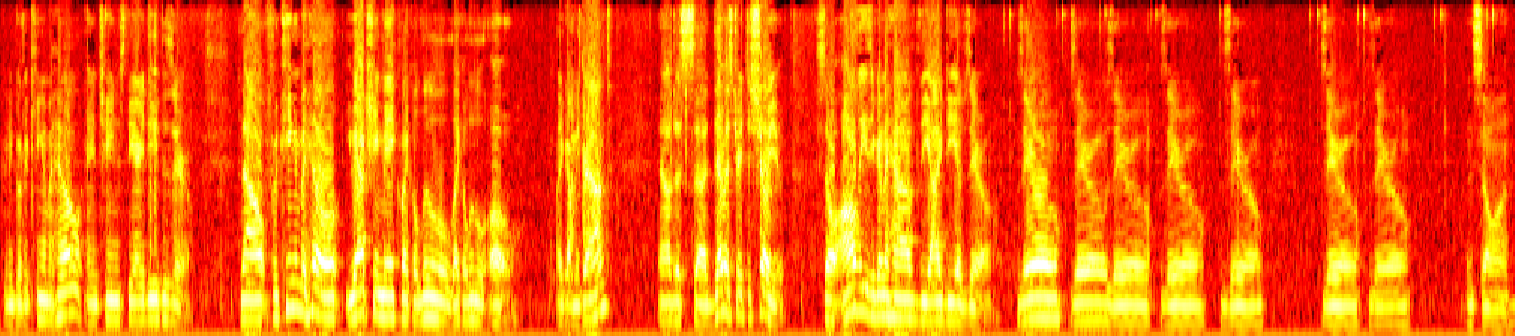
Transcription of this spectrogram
going to go to King of the Hill and change the ID to 0. Now for King of the Hill, you actually make like a little like a little O like on the ground. And I'll just uh, demonstrate to show you. So all these are going to have the ID of 0. 0, 0, 0, 0, 0, 0, 0, and so on.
